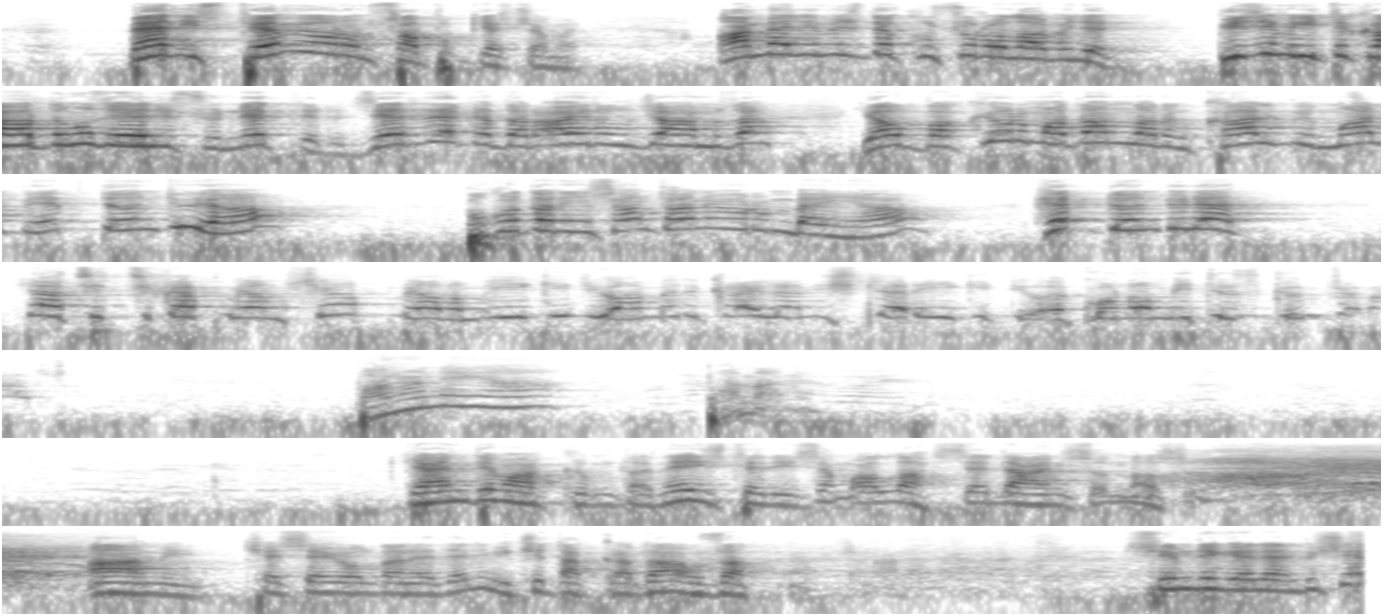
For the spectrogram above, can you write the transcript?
Ben istemiyorum sapık yaşamayı. Amelimizde kusur olabilir. Bizim itikadımız ehli sünnettir. Zerre kadar ayrılacağımıza ya bakıyorum adamların kalbi malbi hep döndü ya. Bu kadar insan tanıyorum ben ya. Hep döndüler. Ya çık çıkartmayalım, şey yapmayalım. iyi gidiyor. Amerika ile işler iyi gidiyor. Ekonomi düzgün falan. Bana ne ya? Bana? Kendim hakkımda ne istediysem Allah size de aynısını nasıl. Amin. Amin. Kese yoldan edelim. iki dakika daha uzatma. Şimdi gelen bir şey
